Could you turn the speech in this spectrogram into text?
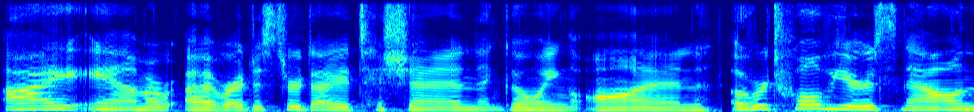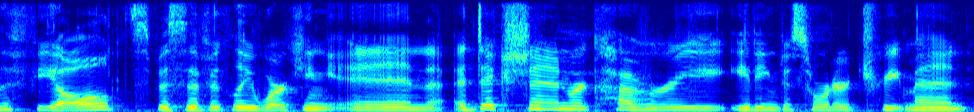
I am a, a registered dietitian going on over 12 years now in the field, specifically working in addiction, recovery, eating disorder treatment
